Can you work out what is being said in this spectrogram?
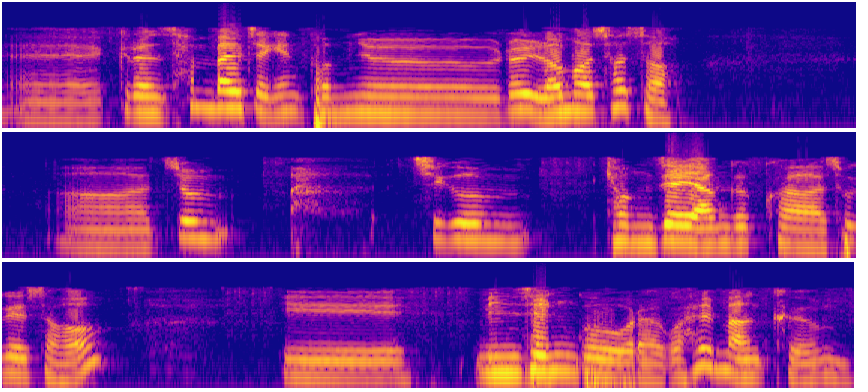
에, 그런 산발적인 법률을 넘어서서 아, 좀 지금 경제 양극화 속에서 이 민생고라고 할 만큼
